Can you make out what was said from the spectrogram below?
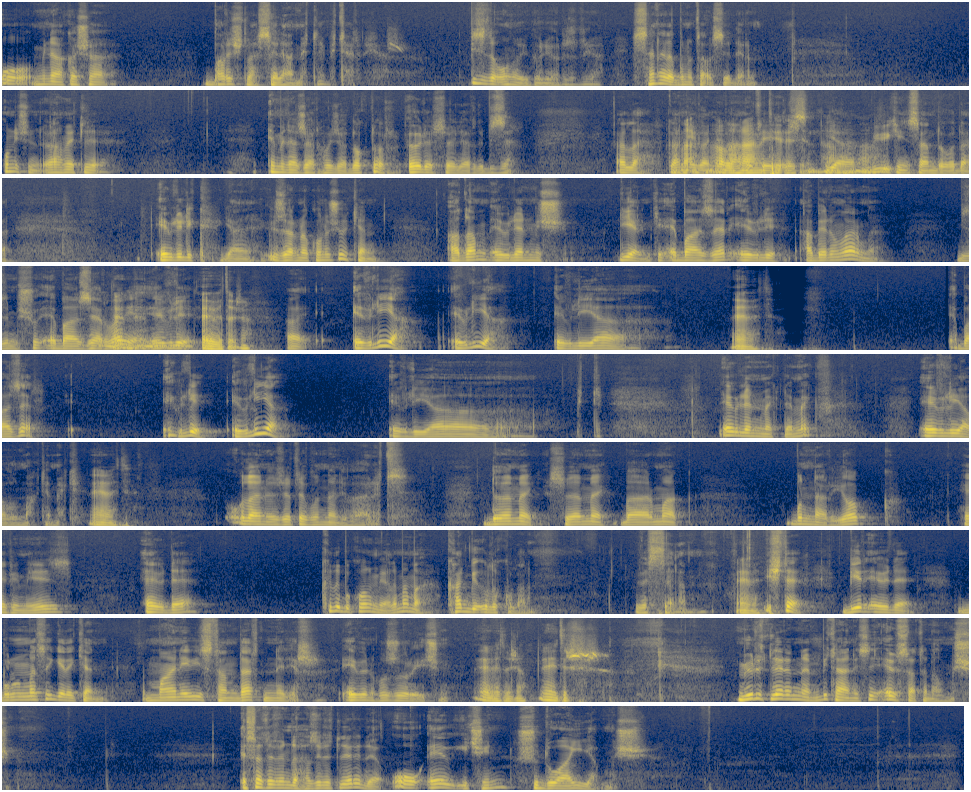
o münakaşa barışla, selametle biter diyor. Biz de onu uyguluyoruz diyor. Sana da bunu tavsiye ederim. Onun için rahmetli Emin Acar Hoca, doktor öyle söylerdi bize. Allah gani Allah- gani Allah rahmet, rahmet eylesin. eylesin. Ya Allah. büyük insandı o da. Evlilik yani üzerine konuşurken adam evlenmiş. Diyelim ki Ebazer evli. Haberin var mı? Bizim şu Ebazer var ya evli. Evet hocam. Ha, evliya. Evliya. Evliya. Evet. Ebazer. Evli. Evliya. Evliya. Bitti. Evlenmek demek, evliya olmak demek. Evet. Olayın özeti bundan ibaret. Dövmek, sövmek, bağırmak bunlar yok. Hepimiz evde kılıbık olmayalım ama kalbi ılık olalım. Vesselam. Evet. İşte bir evde bulunması gereken manevi standart nedir? Evin huzuru için. Evet hocam. Nedir? Müritlerinden bir tanesi ev satın almış. Esat Efendi Hazretleri de o ev için şu duayı yapmış.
